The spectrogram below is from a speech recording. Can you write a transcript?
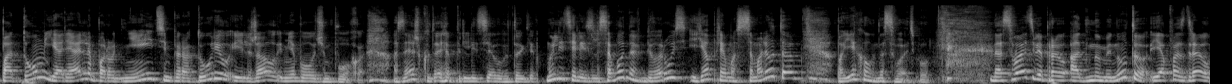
Потом я реально пару дней температурил и лежал, и мне было очень плохо. А знаешь, куда я прилетел в итоге? Мы летели из Лиссабона в Беларусь, и я прямо с самолета поехал на свадьбу. На свадьбе провел одну минуту, я поздравил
